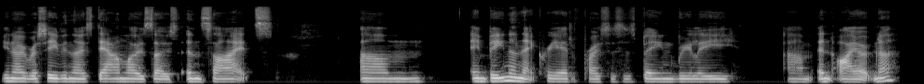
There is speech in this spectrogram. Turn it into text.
you know receiving those downloads those insights um, and being in that creative process has been really um, an eye-opener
